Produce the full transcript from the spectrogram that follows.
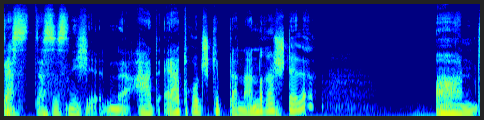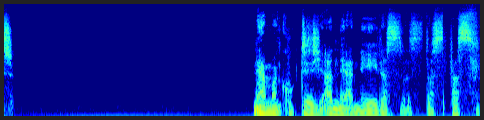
dass, dass es nicht eine Art Erdrutsch gibt an anderer Stelle. Und ja, man guckte sich an, ja, nee, das, das, das, das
